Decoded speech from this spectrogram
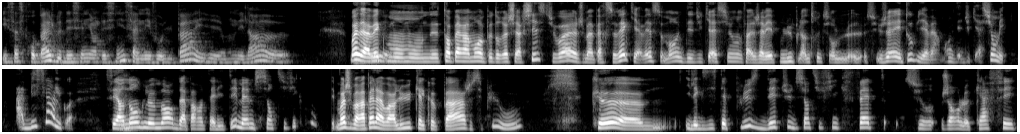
Et ça se propage de décennie en décennie, ça n'évolue pas et on est là. Euh, Moi, avec euh mon, tempérament un peu de recherchiste, tu vois, je m'apercevais qu'il y avait ce manque d'éducation. Enfin, j'avais lu plein de trucs sur le, sujet et tout, puis il y avait un manque d'éducation, mais abyssal, quoi. C'est un angle mort de la parentalité, même scientifiquement. Moi, je me rappelle avoir lu quelque part, je sais plus où, que il existait plus d'études scientifiques faites sur genre le café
